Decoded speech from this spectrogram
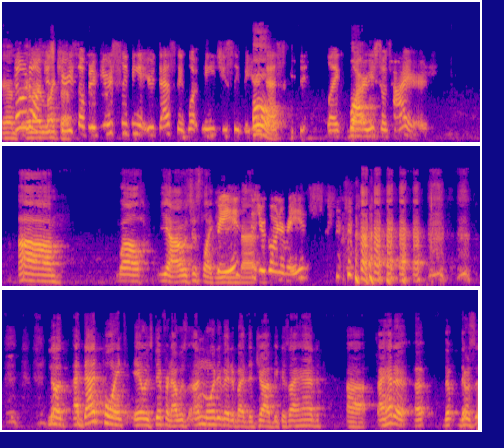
And No, and no, I I'm just like that. curious though. But if you were sleeping at your desk, like what made you sleep at your Oh. desk? Like, why Well- are you so tired? Um, well, yeah, I was just like Because you're going to raids? no, at that point it was different. I was unmotivated by the job because I had uh, I had a, a the, there was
